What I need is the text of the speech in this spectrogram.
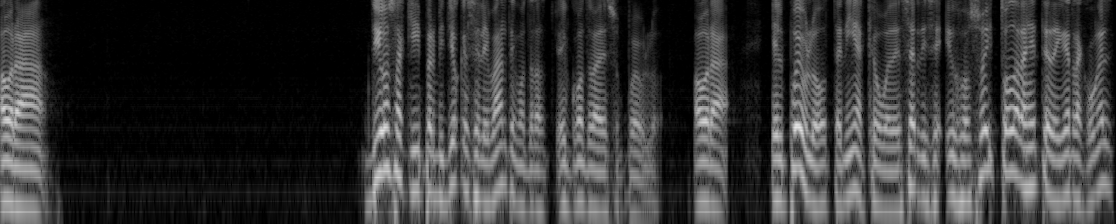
Ahora, Dios aquí permitió que se levante en contra, en contra de su pueblo. Ahora, el pueblo tenía que obedecer, dice, y Josué y toda la gente de guerra con él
